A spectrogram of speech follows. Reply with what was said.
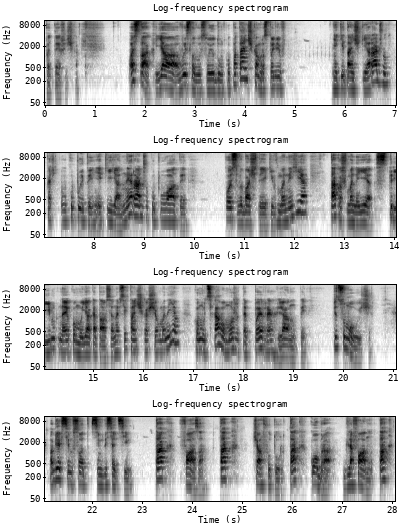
ПТшечка. Ось так. Я висловив свою думку по танчикам, розповів, які танчики я раджу купити, які я не раджу купувати. Ось ви бачите, які в мене є. Також в мене є стрім, на якому я катався на всіх танчиках, що в мене є. Кому цікаво, можете переглянути. Підсумовуючи, об'єкт 777. Так, фаза, так, чарфутур, так, кобра для фану, так,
